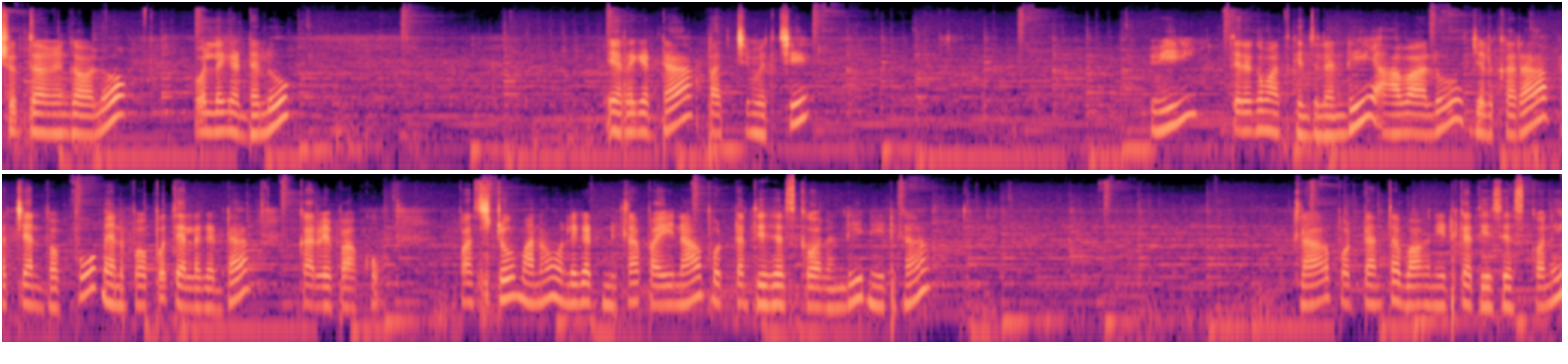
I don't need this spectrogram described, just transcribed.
చూద్దాం ఏం కావాలో. ఉల్లగడ్డలు ఎర్రగడ్డ పచ్చిమిర్చి ఇవి తిరగమాత గింజలండి. ఆవాలు జీలకర్ర పచ్చనిపప్పు మినపప్పు తెల్లగడ్డ కరివేపాకు. ఫస్ట్ మనం ఉల్లిగడ్డని ఇట్లా పైన పొట్టను తీసేసుకోవాలండి నీట్గా. ఇట్లా పొట్టంతా బాగా నీట్గా తీసేసుకొని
